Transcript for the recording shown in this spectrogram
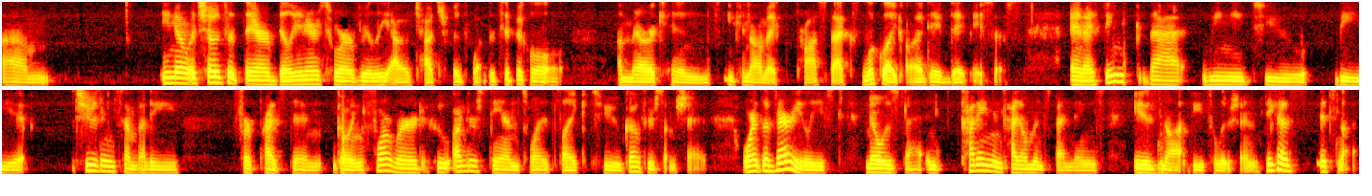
um, you know, it shows that they're billionaires who are really out of touch with what the typical Americans' economic prospects look like on a day to day basis. And I think that we need to be choosing somebody for president going forward who understands what it's like to go through some shit, or at the very least knows that cutting entitlement spendings is not the solution because it's not.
